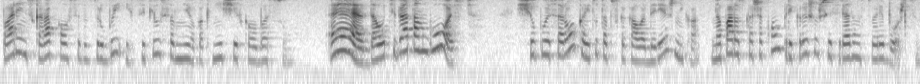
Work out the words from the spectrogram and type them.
парень скарабкался до трубы и вцепился в нее, как нищий в колбасу. «Э, да у тебя там гость!» Щуплый сорока и тут обскакал обережника, на пару с кошаком прикрышившись рядом с творебожцем.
